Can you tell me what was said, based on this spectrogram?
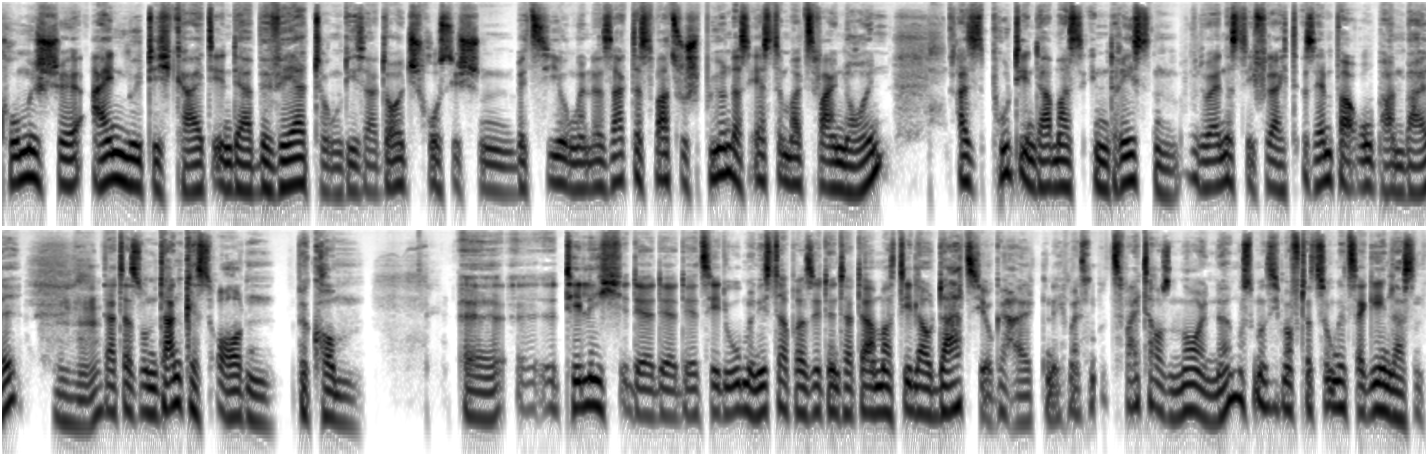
komische Einmütigkeit in der Bewertung dieser deutsch-russischen Beziehungen. Er sagt, das war zu spüren das erste Mal 2009, als Putin damals in Dresden, du erinnerst dich vielleicht, Semper-Opernball, mhm. da hat er so einen Dankesorden bekommen. Äh, äh Tillich, der, der, der CDU-Ministerpräsident, hat damals die Laudatio gehalten. Ich meine, 2009, ne? muss man sich mal auf der Zunge zergehen lassen.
